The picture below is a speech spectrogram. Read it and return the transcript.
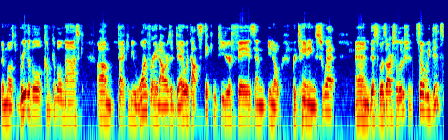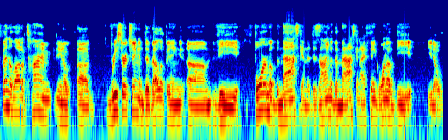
the most breathable, comfortable mask um, that can be worn for eight hours a day without sticking to your face and you know retaining sweat. And this was our solution. So we did spend a lot of time, you know, uh, researching and developing um, the form of the mask and the design of the mask. And I think one of the you know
